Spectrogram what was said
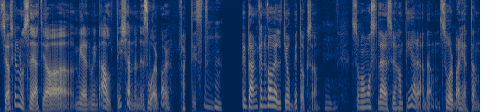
Så jag skulle nog säga att jag mer eller mindre alltid känner mig sårbar, faktiskt. Mm. mm. Ibland kan det vara väldigt jobbigt också. Mm. Så man måste lära sig att hantera den sårbarheten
